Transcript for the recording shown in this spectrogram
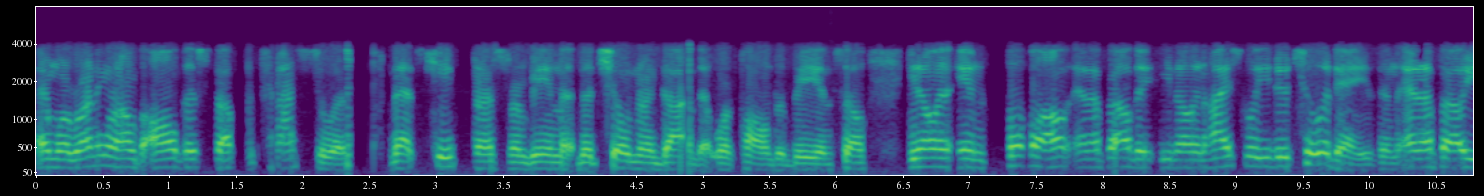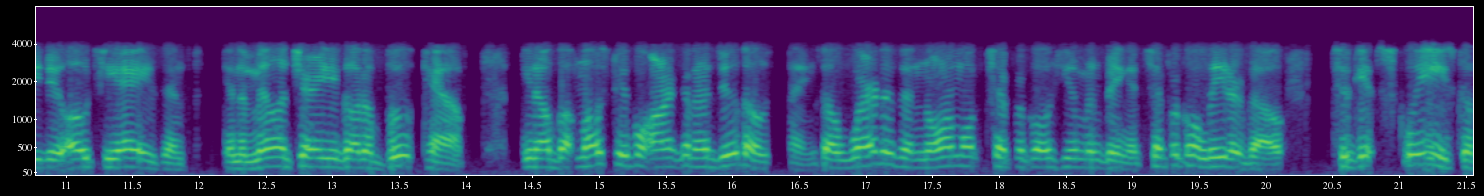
And we're running around with all this stuff attached to us that's keeping us from being the, children of God that we're called to be. And so, you know, in, in football, NFL, they, you know, in high school you do two a days, in NFL you do OTAs, and in the military you go to boot camp. You know, but most people aren't going to do those things. So where does a normal, typical human being, a typical leader, go to get squeezed to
